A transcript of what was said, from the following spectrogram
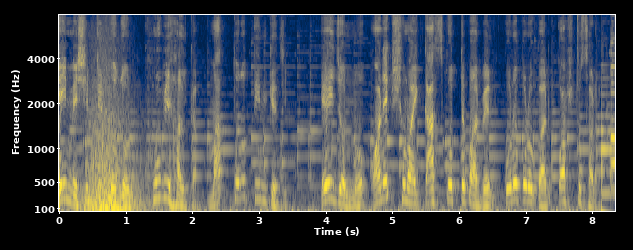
এই মেশিনটির ওজন খুবই হালকা, মাত্র তিন কেজি। এই জন্য অনেক সময় কাজ করতে পারবেন কোনো প্রকার কষ্ট ছাড়া।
